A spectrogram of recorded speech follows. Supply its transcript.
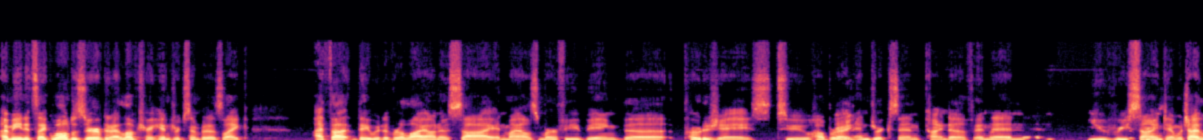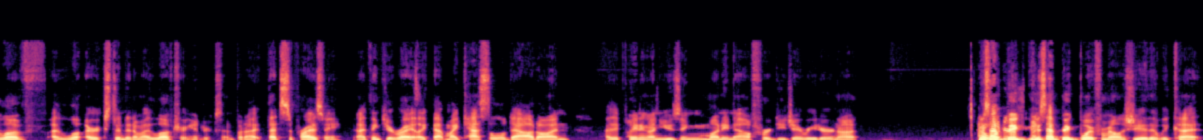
I mean it's like well deserved and I love Trey Hendrickson, but it's like I thought they would rely on Ossai and Myles Murphy being the proteges to Hubbard Right. and Hendrickson, kind of, and then you re-signed him, which I love. I love or extended him. I love Trey Hendrickson, but I that surprised me. I think you're right. Like that might cast a little doubt on are they planning on using money now for DJ Reader or not? I Who's that big? when- Who's that big boy from LSU that we cut?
